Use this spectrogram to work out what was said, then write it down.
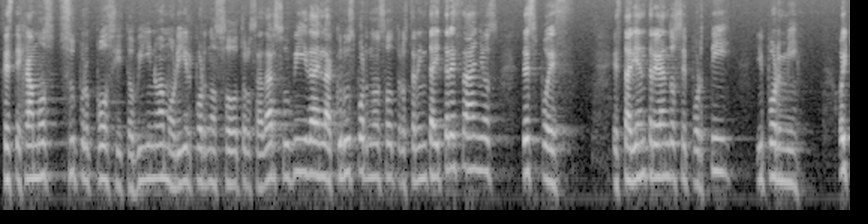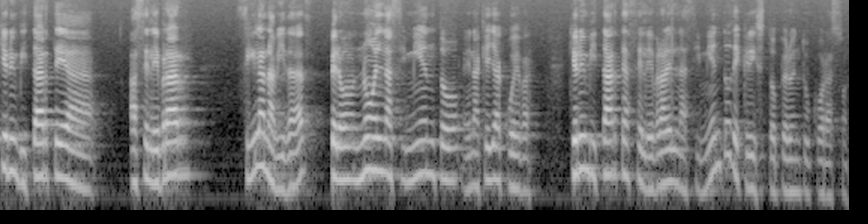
festejamos su propósito. Vino a morir por nosotros, a dar su vida en la cruz por nosotros. 33 años después estaría entregándose por ti y por mí. Hoy quiero invitarte a, celebrar, sí, la Navidad, pero no el nacimiento en aquella cueva. Quiero invitarte a celebrar el nacimiento de Cristo, pero en tu corazón.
